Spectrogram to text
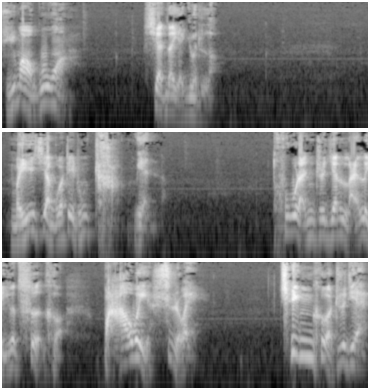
徐茂公啊，现在也晕了，没见过这种场面呢。突然之间来了一个刺客，八位侍卫，顷刻之间。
